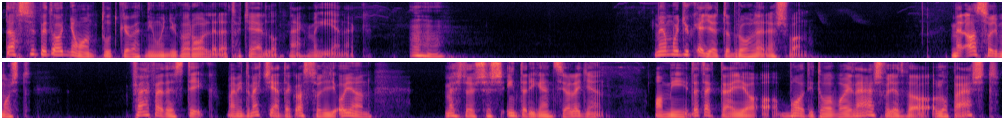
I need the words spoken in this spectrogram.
de azt, hogy például nyomon tud követni mondjuk a rolleret, hogyha ellopnák meg ilyenek. Uh-huh. Mert mondjuk egyre több rolleres van. Mert az, hogy most felfedezték, mármint megcsinálták azt, hogy egy olyan mesterséges intelligencia legyen, ami detektálja a bolti tolvajlást, vagy a lopást,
